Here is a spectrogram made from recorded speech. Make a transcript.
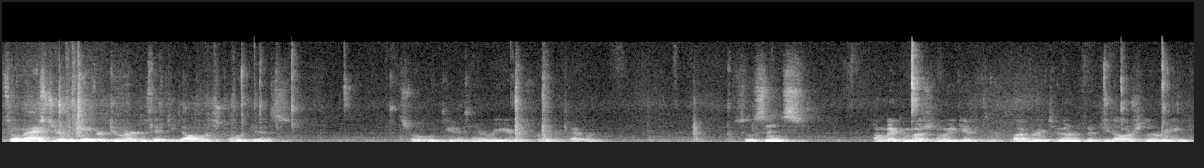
So last year, we gave her two hundred and fifty dollars toward this. That's what we've given every year for forever. So since, I'll make a motion, we give the library two hundred and fifty dollars for the reading.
